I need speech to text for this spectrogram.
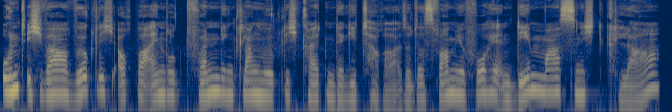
Und ich war wirklich auch beeindruckt von den Klangmöglichkeiten der Gitarre. Also das war mir vorher in dem Maß nicht klar.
